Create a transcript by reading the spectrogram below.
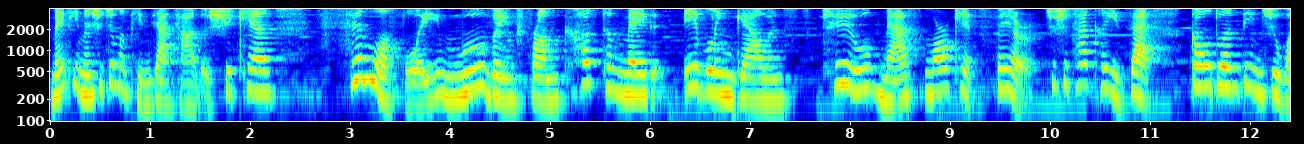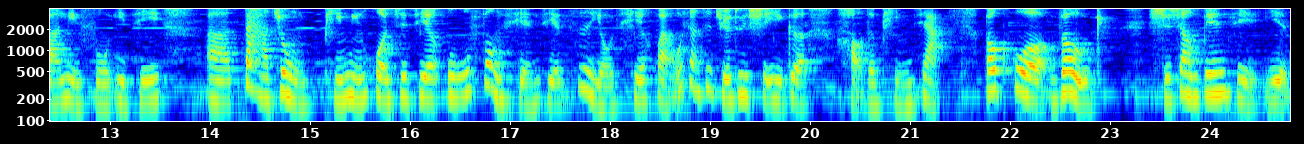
媒体们是这么评价她的：She can seamlessly moving from custom-made evening gowns to mass market fair，就是她可以在高端定制晚礼服以及呃大众平民货之间无缝衔接、自由切换。我想这绝对是一个好的评价。包括 Vogue。时尚编辑也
